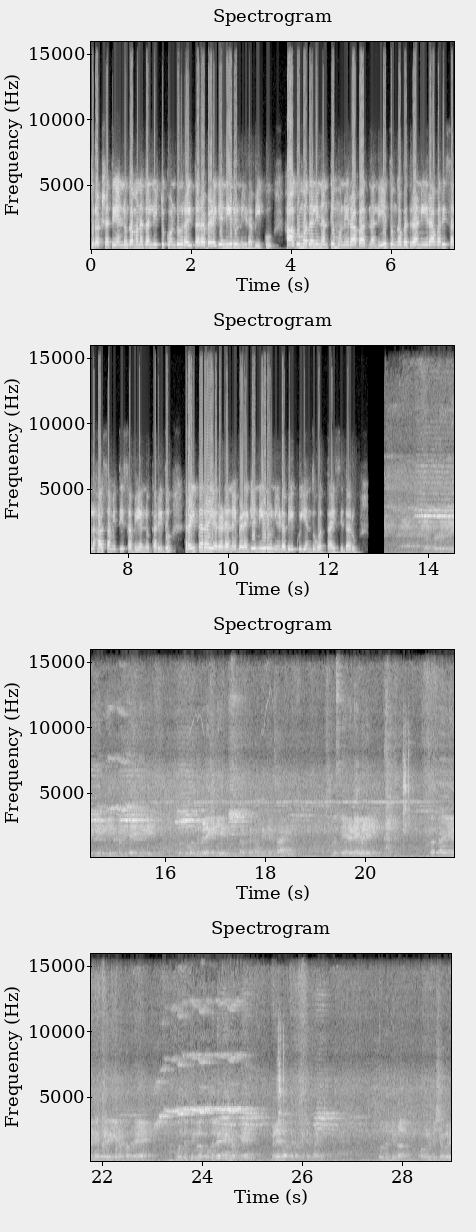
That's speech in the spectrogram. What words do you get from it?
ಸುರಕ್ಷತೆಯನ್ನು ಗಮನದಲ್ಲಿಟ್ಟುಕೊಂಡು ರೈತರ ಬೆಳೆಗೆ ನೀರು ನೀಡಬೇಕು. ಹಾಗೂ ಮೊದಲಿನಂತೆ ಮುನಿರಾಬಾದ್ನಲ್ಲಿಯೇ ತುಂಗಭದ್ರಾ ನೀರಾವರಿ ಸಲಹಾ ಸಮಿತಿ ಸಭೆಯನ್ನು ಕರೆದು ರೈತರ ಎರಡನೇ ಬೆಳೆಗೆ ನೀರು ನೀಡಬೇಕು ಎಂದು ಒತ್ತಾಯಿಸಿದರು. ಒಂದು ತಿಂಗಳ ಮೊದಲೇ ನಮಗೆ ಬೆಳೆ ಬರ್ತಕ್ಕಂಥ ಕೆಲಸ ಆಗಿದೆ. ಒಂದು ತಿಂಗಳ ಅವರು ಡಿಸೆಂಬರ್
